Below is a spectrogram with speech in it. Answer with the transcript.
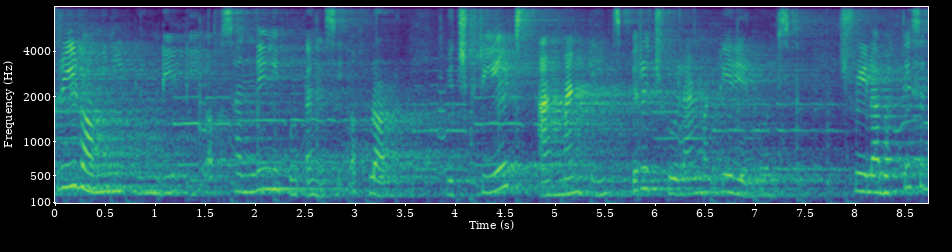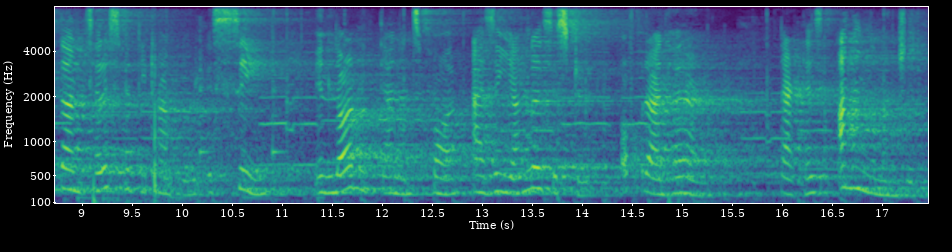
predominating deity of Sandhini potency of Lord, which creates and maintains spiritual and material worlds. Srila Bhaktisiddhanta Saraswati Thakur is saying in Lord Nityananda's form as a younger sister of Radharani, that is Ananga Manjari.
